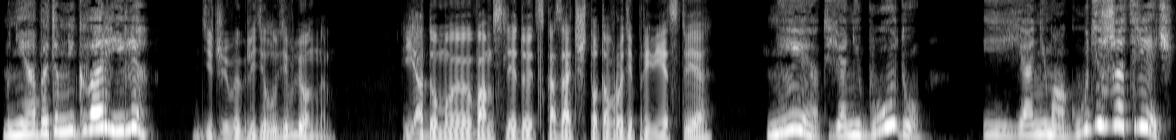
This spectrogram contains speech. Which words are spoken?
Мне об этом не говорили!» Диджи выглядел удивленным. «Я думаю, вам следует сказать что-то вроде приветствия?» «Нет, я не буду. И я не могу держать речь.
